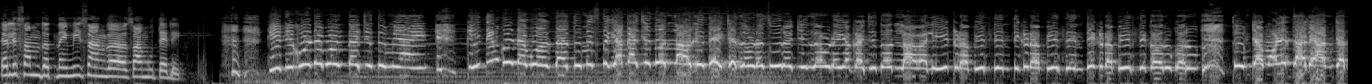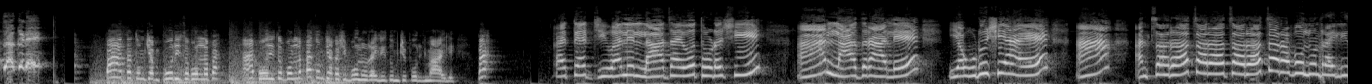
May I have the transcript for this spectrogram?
त्याला समजत नाही. मी सांग सांगू त्याले. किती खोटं बोलताय जी तुम्ही आई? किती खोटं बोलताय? तुम्हीच तर एकाचे दोन लावले त्याच्याजवळ सुराची जवळ एकाचे दोन लावले. इकडं फिरते तिकडं फिरते तिकडं फिरते करू करू. तुमच्यामुळे झाले आमच्या झगडे. पहा आता तुमच्या पोरीचं बोलणं पा. हा पोरीचं बोलणं पा. तुमच्या कशी बोलून राहिली तुमची पोरगी मायली. पा. काय त्या जीवाले लाज आहे हो थोडीशी. आ लाज राहिले. एवढूशी आहे. आ आणि चर चर चर चर बोलून राहिली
